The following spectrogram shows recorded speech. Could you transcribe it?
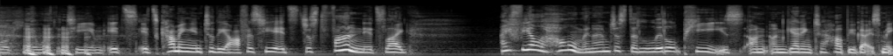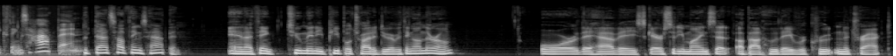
work here with the team. It's it's coming into the office here. It's just fun. It's like I feel home, and I'm just a little piece on, on getting to help you guys make things happen. But that's how things happen. And I think too many people try to do everything on their own, or they have a scarcity mindset about who they recruit and attract.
